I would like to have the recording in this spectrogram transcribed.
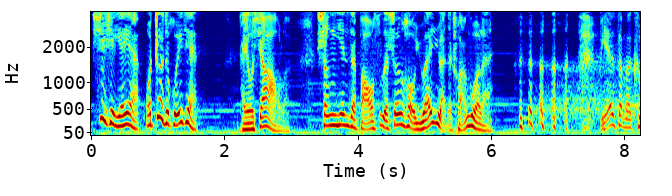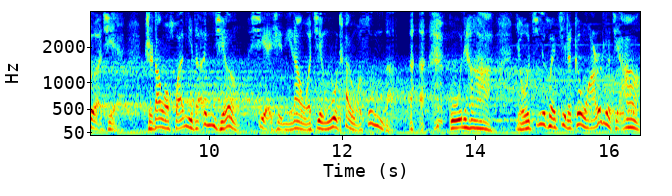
谢谢爷爷，我这就回去。他又笑了。声音在宝四的身后远远地传过来，别这么客气，只当我还你的恩情。谢谢你让我进屋看我孙子，姑娘啊，有机会记得跟我儿子讲，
